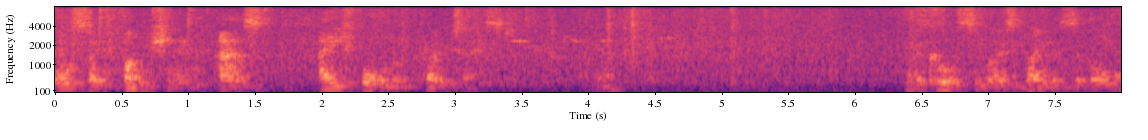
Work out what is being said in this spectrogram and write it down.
also functioning as a form of protest. Yeah? And of course the most famous of all,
